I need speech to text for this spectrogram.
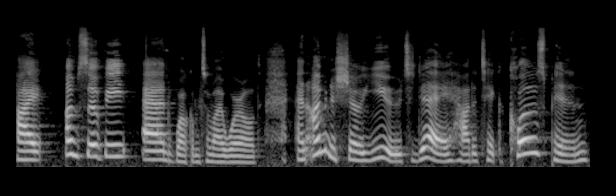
Hi, I'm Sophie and welcome to my world. And I'm going to show you today how to take a clothespin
